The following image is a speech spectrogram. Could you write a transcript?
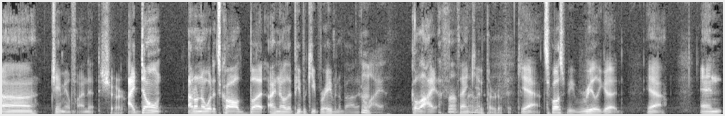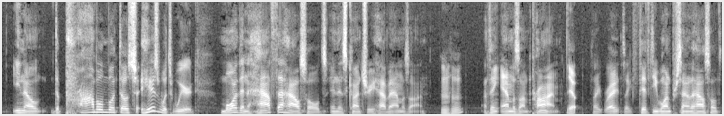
Uh, Jamie will find it. Sure. I don't. I don't know what it's called, but I know that people keep raving about it. Goliath. Goliath. Oh, Thank I you. haven't heard of it. Yeah, it's supposed to be really good. Yeah. And, you know, the problem with those, here's what's weird. More than half the households in this country have Amazon. Mm-hmm. I think Amazon Prime. Yep. Like, right? It's like 51% of the households.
